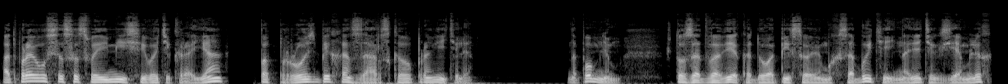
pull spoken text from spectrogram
отправился со своей миссией в эти края по просьбе хазарского правителя. Напомним, что за два века до описываемых событий на этих землях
